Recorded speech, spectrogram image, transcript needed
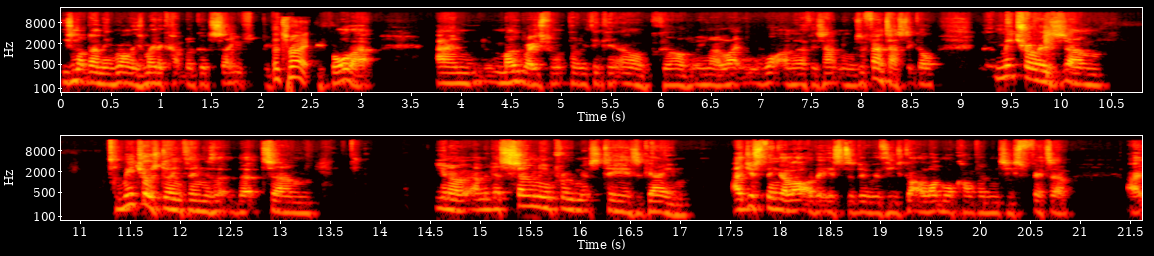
he's not done anything wrong. He's made a couple of good saves. Before, That's right. Before that. And Mowbray's probably thinking, "Oh God, you know, like what on earth is happening?" It was a fantastic goal. Mitro is um, Mitro's doing things that, that um, you know, I mean, there's so many improvements to his game. I just think a lot of it is to do with he's got a lot more confidence. He's fitter. I,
